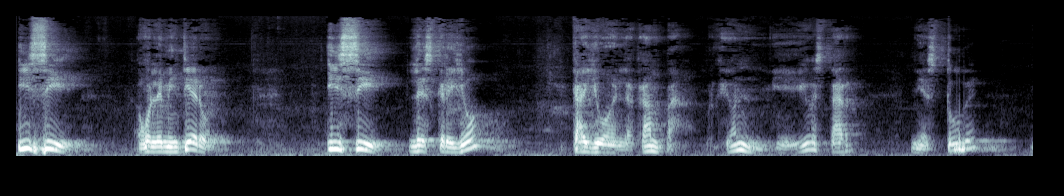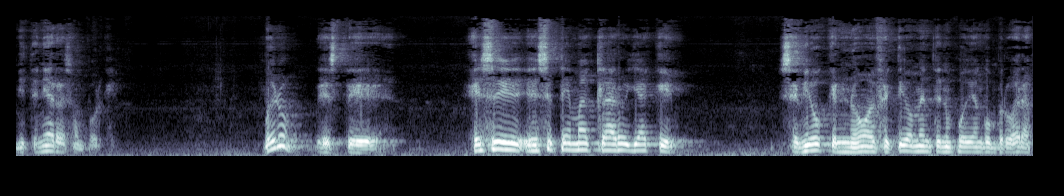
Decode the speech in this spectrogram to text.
Y si, o le mintieron, y si les creyó, cayó en la trampa, porque yo ni iba a estar, ni estuve, ni tenía razón por qué. Bueno, este, ese, ese tema, claro, ya que se vio que no, efectivamente no podían comprobar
